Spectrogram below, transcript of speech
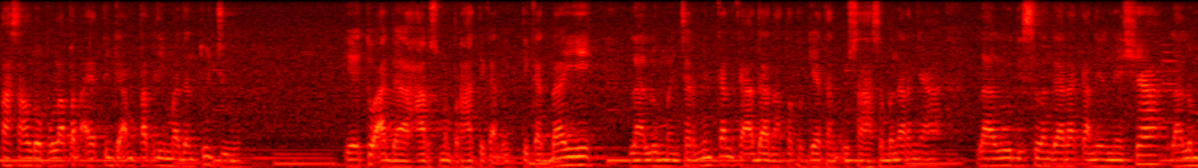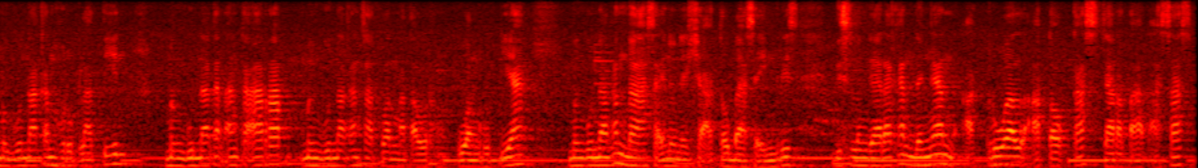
pasal 28 ayat 3, 4, 5 dan 7 yaitu ada harus memperhatikan etikat baik, lalu mencerminkan keadaan atau kegiatan usaha sebenarnya, lalu diselenggarakan di Indonesia, lalu menggunakan huruf Latin, menggunakan angka Arab, menggunakan satuan mata uang, uang rupiah, menggunakan bahasa Indonesia atau bahasa Inggris, diselenggarakan dengan akrual atau kas secara taat asas,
